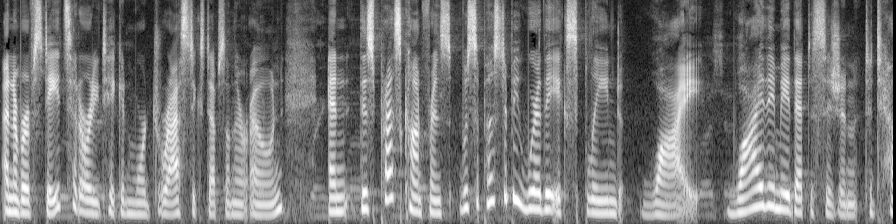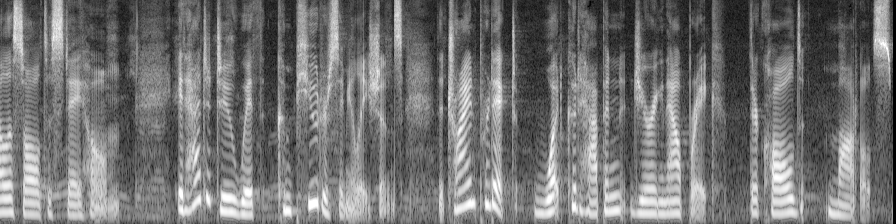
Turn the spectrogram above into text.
A number of states had already taken more drastic steps on their own. And this press conference was supposed to be where they explained why, why they made that decision to tell us all to stay home. It had to do with computer simulations that try and predict what could happen during an outbreak. They're called models.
